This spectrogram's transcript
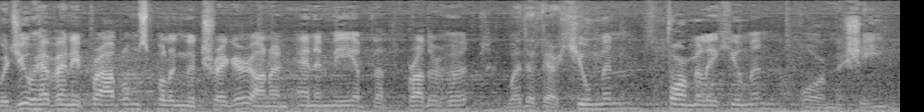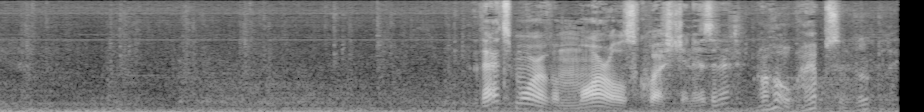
Would you have any problems pulling the trigger on an enemy of the Brotherhood, whether they're human, formerly human, or machine? That's more of a morals question, isn't it? Oh, absolutely.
